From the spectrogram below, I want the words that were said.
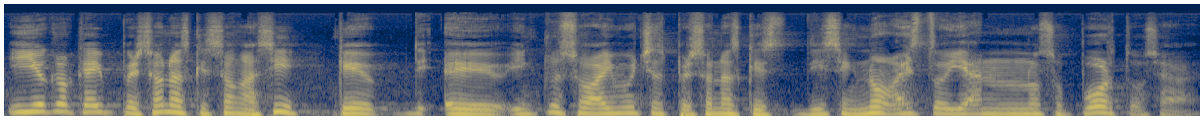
Y yo creo que hay personas que son así, que eh, incluso hay muchas personas que dicen, no, esto ya no soporto, o sea,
